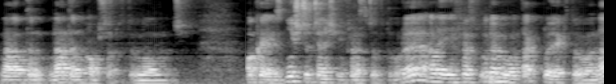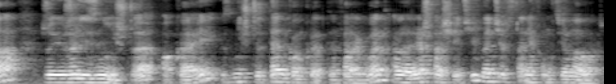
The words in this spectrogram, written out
na ten, na ten obszar w tym momencie ok, zniszczy część infrastruktury, ale infrastruktura była tak projektowana, że jeżeli zniszczę, ok, zniszczy ten konkretny fragment, ale reszta sieci będzie w stanie funkcjonować.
